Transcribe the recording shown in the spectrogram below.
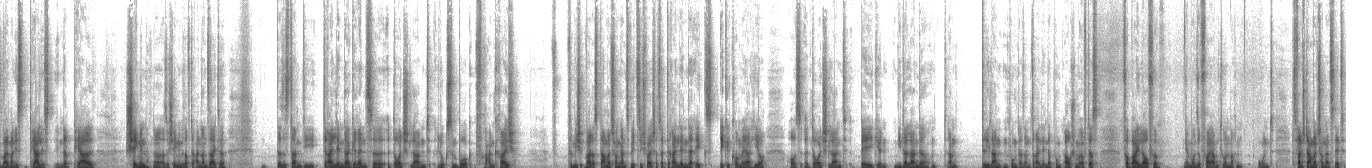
Weil man ist, Perl ist in der Perl Schengen, ne? also Schengen ist auf der anderen Seite. Das ist dann die Drei-Länder-Grenze Deutschland, Luxemburg, Frankreich. Für mich war das damals schon ganz witzig, weil ich aus der Drei-Länder-Ecke komme ja hier aus äh, Deutschland, Belgien, Niederlande und am Drilandenpunkt, also am Dreiländerpunkt auch schon mal öfters vorbeilaufe, wenn wir unsere Feierabendtouren machen. Und das fand ich damals schon ganz nett.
